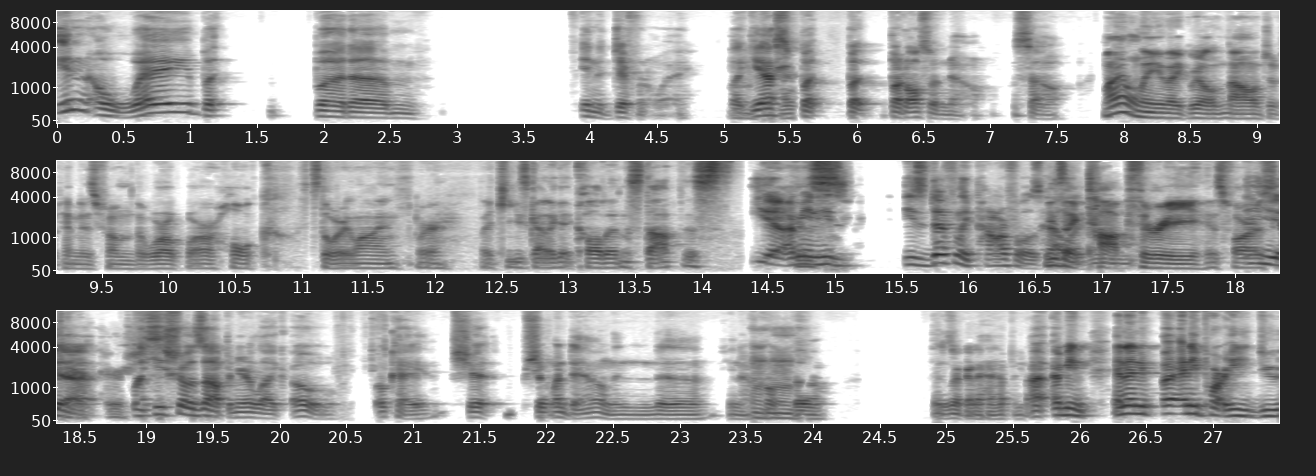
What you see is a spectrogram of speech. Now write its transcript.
in a way, but but um, in a different way. Like Mm, yes, but but but also no. So My only like real knowledge of him is from the World War Hulk storyline, where like he's got to get called in to stop this. yeah, I mean He's- he's definitely powerful as hell. He's like top three as far as yeah, characters. like he shows up and you're like, oh, okay, shit, shit went down, and uh, you know, Mhm. hope uh, things are gonna happen. I, I mean, and any any part he do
